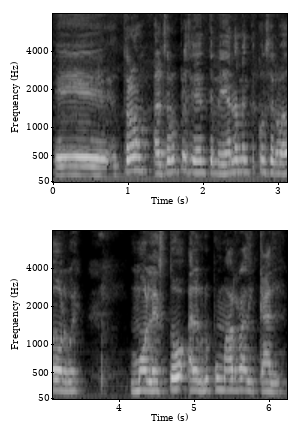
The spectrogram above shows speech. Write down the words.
Eh, Trump, al ser un presidente medianamente conservador, güey, molestó al grupo más radical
